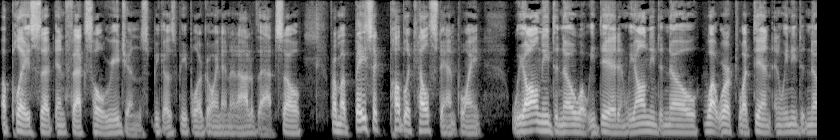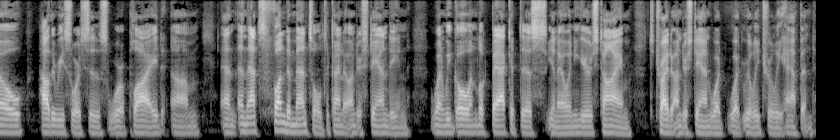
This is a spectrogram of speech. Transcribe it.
a place that infects whole regions because people are going in and out of that. So, from a basic public health standpoint, we all need to know what we did and we all need to know what worked, what didn't, and we need to know how the resources were applied. Um, and and that's fundamental to kind of understanding when we go and look back at this, you know, in a year's time to try to understand what what really truly happened.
